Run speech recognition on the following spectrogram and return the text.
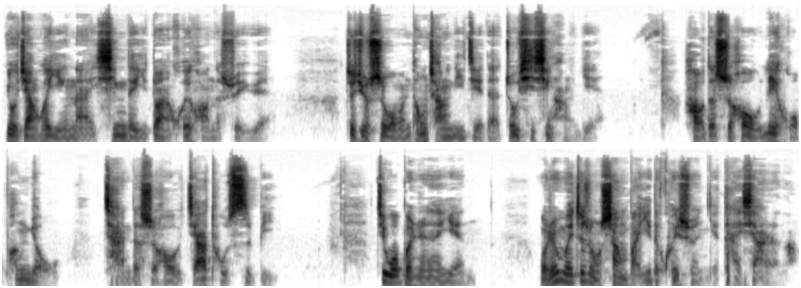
又将会迎来新的一段辉煌的岁月。这就是我们通常理解的周期性行业。好的时候烈火烹油，惨的时候家徒四壁。就我本人而言，我认为这种上百亿的亏损也太吓人了。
